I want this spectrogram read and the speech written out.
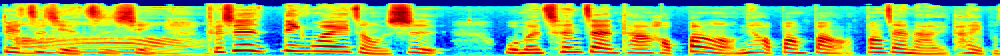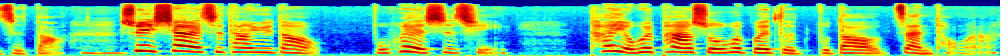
对自己的自信。可是另外一种是，我们称赞他好棒哦，你好棒棒哦，棒在哪里？他也不知道。所以下一次他遇到不会的事情。他也会怕说会不会得不到赞同啊？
